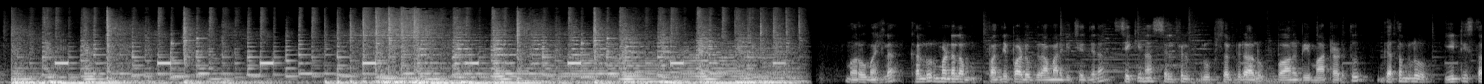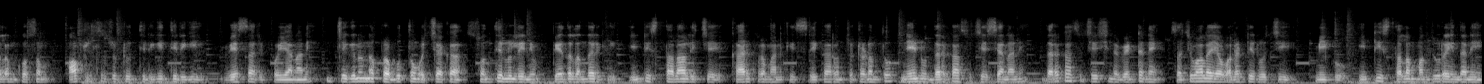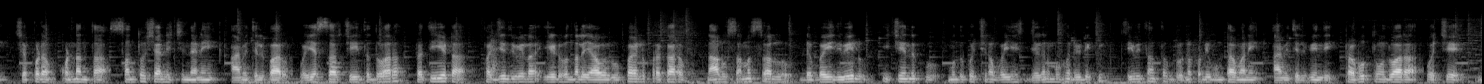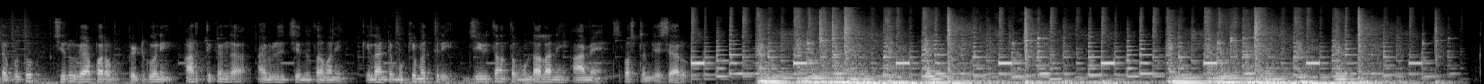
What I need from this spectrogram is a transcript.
మహిళ కల్లూరు మండలం పందిపాడు గ్రామానికి చెందిన సెకినా సెల్ఫ్ హెల్ప్ గ్రూప్ సభ్యురాలు భానుబి మాట్లాడుతూ గతంలో ఇంటి స్థలం కోసం ఆఫీసుల చుట్టూ తిరిగి తిరిగి వేసారిపోయానని జగనన్న ప్రభుత్వం వచ్చాక సొంతిల్లు లేని పేదలందరికీ ఇంటి స్థలాలు ఇచ్చే కార్యక్రమానికి శ్రీకారం చుట్టడంతో నేను దరఖాస్తు చేశానని దరఖాస్తు చేసిన వెంటనే సచివాలయ వాలంటీర్ వచ్చి మీకు ఇంటి స్థలం మంజూరైందని చెప్పడం కొండంత సంతోషాన్నిచ్చిందని ఆమె తెలిపారు. వైఎస్ఆర్ చేయుత ద్వారా ప్రతి ఏటా పద్దెనిమిది వేల ఏడు వందల యాభై రూపాయల ప్రకారం నాలుగు సంవత్సరాల్లో డెబ్బై ఐదు వేలు ఇచ్చేందుకు ముందుకొచ్చిన వైఎస్ జగన్మోహన్ రెడ్డికి జీవితాంతం రుణపడి ఉంటామని ఆమె తెలిపింది. ప్రభుత్వం ద్వారా వచ్చే డబ్బుతో చిరు వ్యాపారం పెట్టుకొని ఆర్థికంగా అభివృద్ధి చెందుతామని ఇలాంటి ముఖ్యమంత్రి జీవితాంతం ఉండాలని ఆమె స్పష్టం చేశారు.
